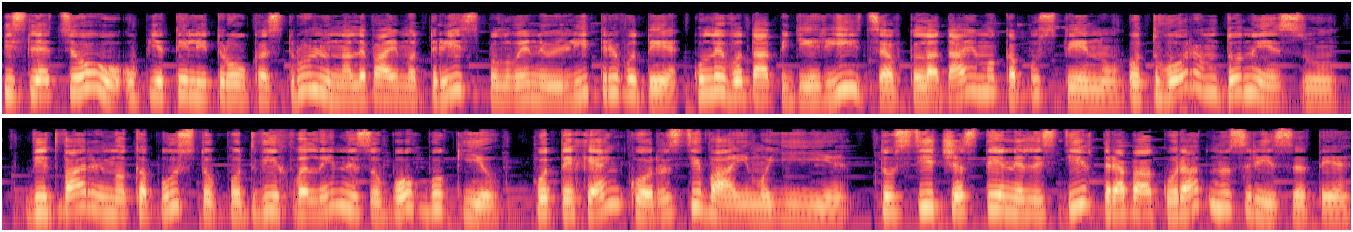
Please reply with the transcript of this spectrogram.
Після цього у 5-літрову каструлю наливаємо 3,5 літри води. Коли вода підігріється, вкладаємо капустину отвором донизу. Відварюємо капусту по 2 хвилини з обох боків. Потихеньку роздіваємо її. Товсті частини листів треба акуратно зрізати.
